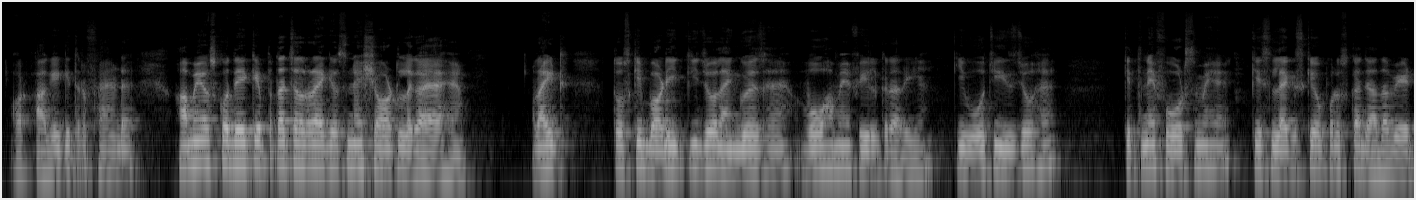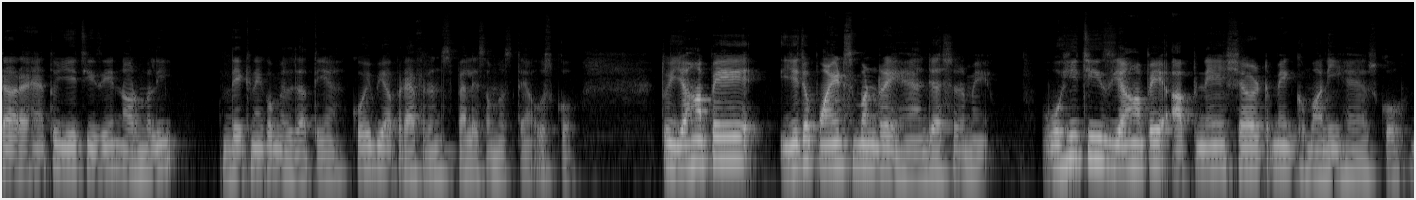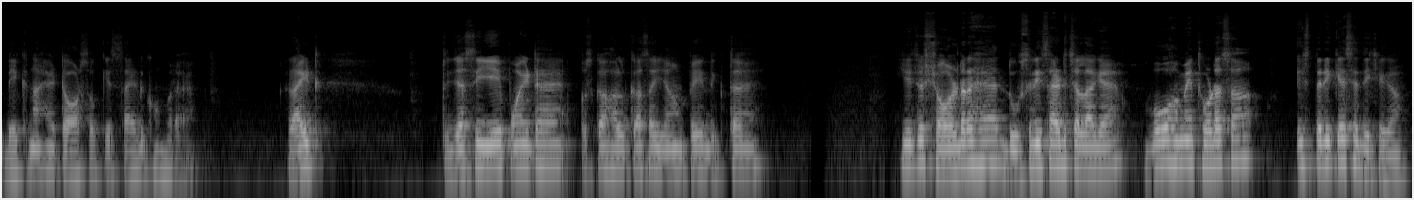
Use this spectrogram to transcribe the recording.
और आगे की तरफ़ हैंड है। हमें उसको देख के पता चल रहा है कि उसने शॉट लगाया है राइट तो उसकी बॉडी की जो लैंग्वेज है, वो हमें फील करा रही है कि वो चीज़ जो है, कितने फोर्स में है, किस लेग्स के ऊपर उसका ज़्यादा वेट आ रहा है तो ये चीज़ें नॉर्मली देखने को मिल जाती हैं। कोई भी आप रेफरेंस पहले समझते हैं उसको। तो यहाँ पे ये जो पॉइंट्स बन रहे हैं जैसर में, वही चीज़ यहाँ पे आपने शर्ट में घुमानी है उसको। देखना है टॉर्सो किस साइड घूम रहा है। राइट तो जैसे ये पॉइंट है, उसका हल्का सा यहाँ पे दिखता है। ये जो शोल्डर है, दूसरी साइड चला गया वो हमें थोड़ा सा इस तरीके से दिखेगा।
